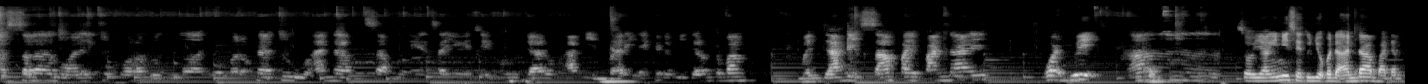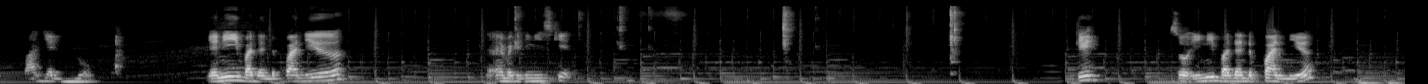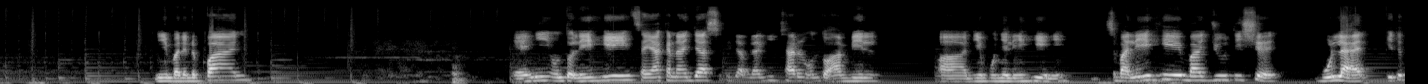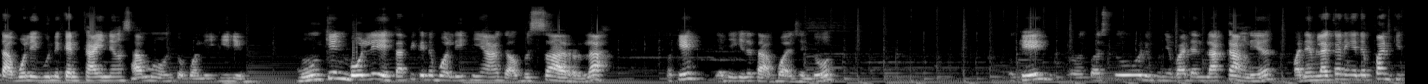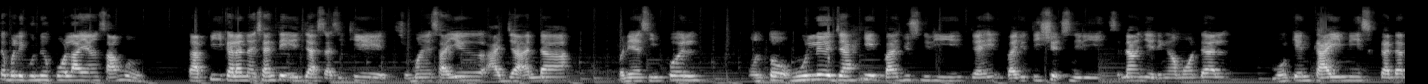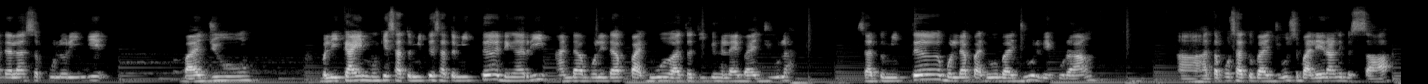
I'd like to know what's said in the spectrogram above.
Assalamualaikum warahmatullahi wabarakatuh. Anda bersama dengan saya Cikgu Jarum Amin dari Akademi Jarum Kebang menjahit sampai pandai buat duit. Ah. So yang ini saya tunjuk pada anda badan bahagian dulu. Yang ni badan depan dia. Jangan bagi tinggi sikit. Okay. So ini badan depan dia. Ni badan depan. Yang ni untuk leher. Saya akan ajar sekejap lagi cara untuk ambil uh, dia punya leher ni. Sebab leher baju t-shirt bulat, kita tak boleh gunakan kain yang sama untuk buat leher dia. Mungkin boleh tapi kena buat leher yang agak besar lah. Okay, jadi kita tak buat macam tu. Okay, lepas tu dia punya badan belakang dia. Badan belakang dengan depan kita boleh guna pola yang sama. Tapi kalau nak cantik adjust lah sikit. Cuma yang saya ajak anda benda yang simple untuk mula jahit baju sendiri, jahit baju t-shirt sendiri. Senang je dengan modal mungkin kain ni sekadar dalam RM10. Baju beli kain mungkin 1 meter 1 meter dengan rib anda boleh dapat 2 atau 3 helai baju lah. 1 meter boleh dapat 2 baju lebih kurang. Uh, ataupun satu baju sebab lerang ni besar.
